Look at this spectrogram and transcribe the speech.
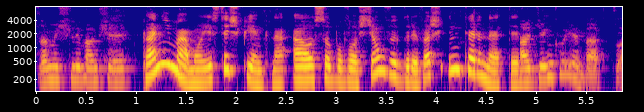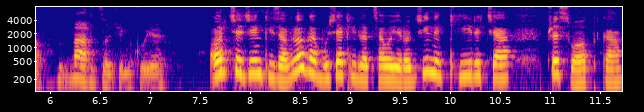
zamyśliwam się. Pani mamo, jesteś piękna, a osobowością wygrywasz internety. A dziękuję bardzo. Bardzo dziękuję. Orcia, dzięki za vloga, buziaki dla całej rodziny, Kircia, Przesłodka.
